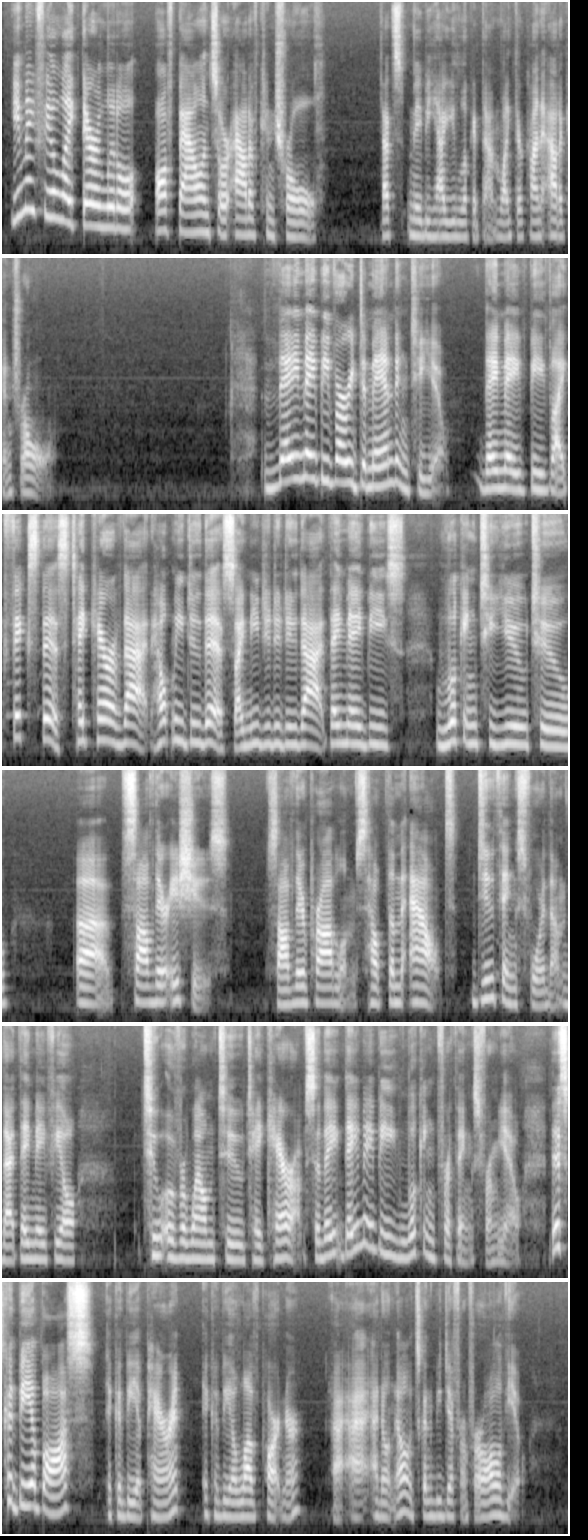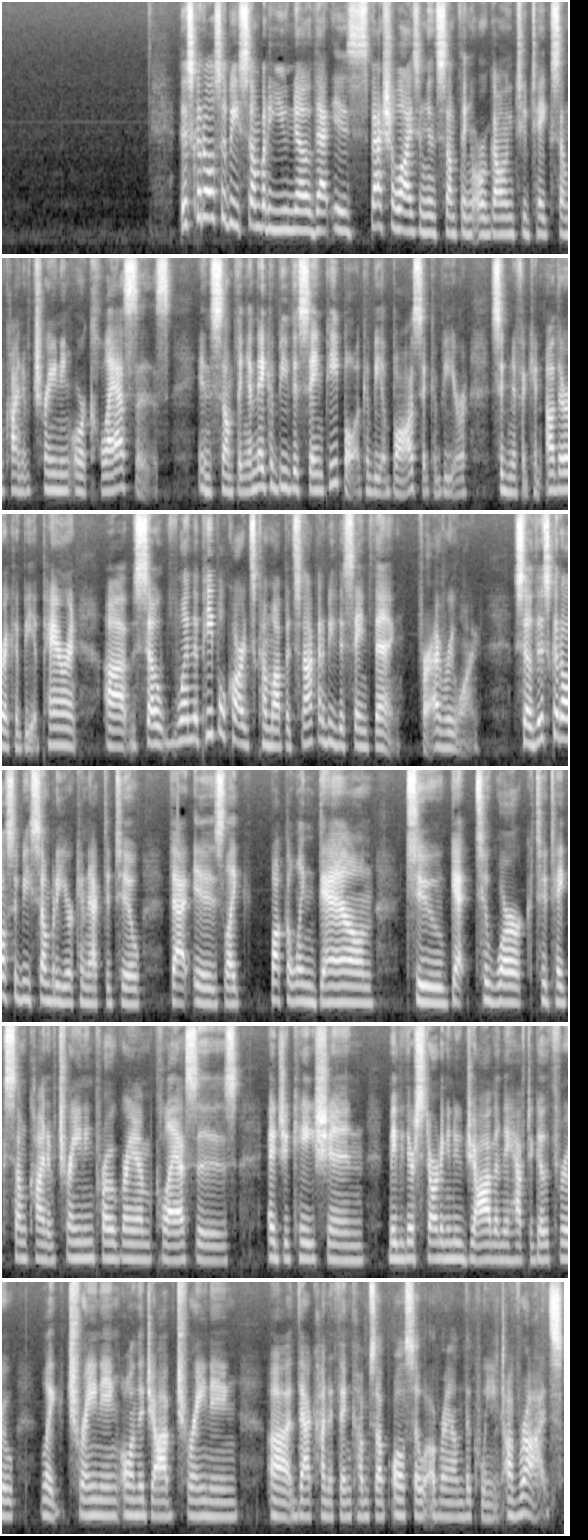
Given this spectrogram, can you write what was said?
you may feel like they're a little off balance or out of control. That's maybe how you look at them, like they're kind of out of control. They may be very demanding to you. They may be like, fix this, take care of that, help me do this, I need you to do that. They may be looking to you to uh, solve their issues, solve their problems, help them out, do things for them that they may feel too overwhelmed to take care of. So they, they may be looking for things from you. This could be a boss, it could be a parent, it could be a love partner. I, I, I don't know. It's going to be different for all of you. This could also be somebody you know that is specializing in something or going to take some kind of training or classes in something. And they could be the same people. It could be a boss, it could be your significant other, it could be a parent. Uh, so when the people cards come up, it's not going to be the same thing for everyone. So this could also be somebody you're connected to that is like buckling down to get to work, to take some kind of training program, classes, education. Maybe they're starting a new job and they have to go through like training, on the job training. Uh, that kind of thing comes up also around the Queen of Rods.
